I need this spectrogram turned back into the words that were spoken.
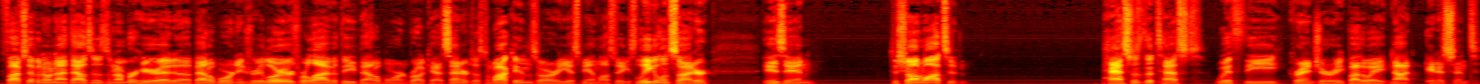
Five seven zero nine thousand is the number here at uh, Battleborn Injury Lawyers. We're live at the Battleborn Broadcast Center. Justin Watkins, our ESPN Las Vegas legal insider, is in. Deshaun Watson passes the test with the grand jury. By the way, not innocent,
